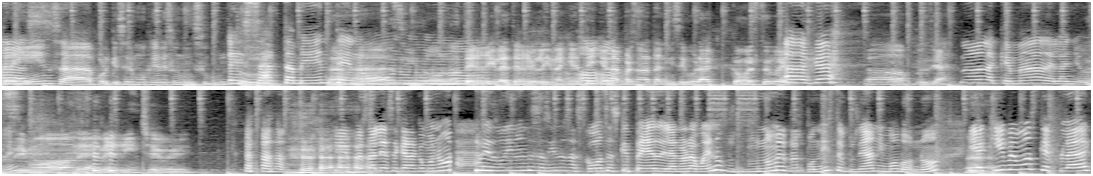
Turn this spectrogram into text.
trenza, porque ser mujer es un insulto. Exactamente, Ajá, no, no, sí, no, no, no. Terrible, terrible, imagínate. Oh, y una oh. persona tan insegura como este güey. Ajá. Ah, pues ya. No, la quemada del año, ¿eh? Simón, eh, berrinche, güey. Y pues Alia se queda como, no, pues, güey, no andes haciendo esas cosas, qué pedo. Y la Nora, bueno, pues, pues, no me respondiste, pues ya ni modo, ¿no? Y aquí vemos que Plag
